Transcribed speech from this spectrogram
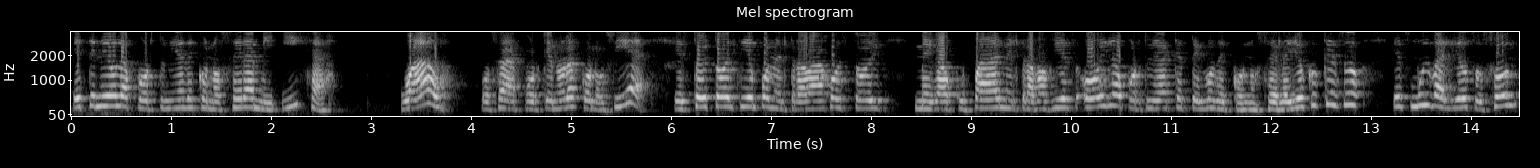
he tenido la oportunidad de conocer a mi hija. ¡Wow! O sea, porque no la conocía. Estoy todo el tiempo en el trabajo, estoy mega ocupada en el trabajo y es hoy la oportunidad que tengo de conocerla. Yo creo que eso es muy valioso. Son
